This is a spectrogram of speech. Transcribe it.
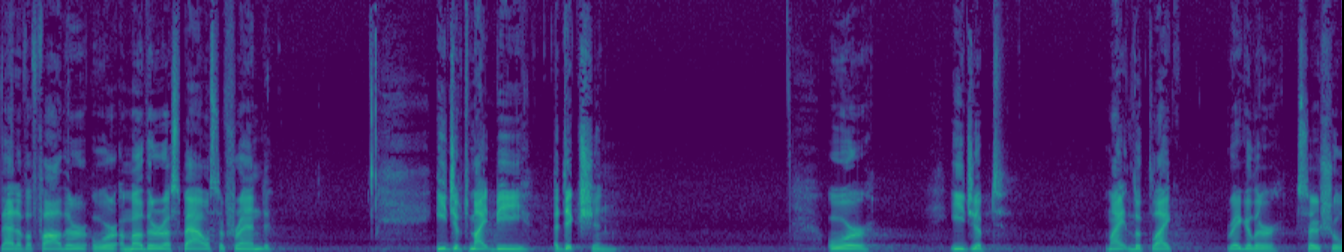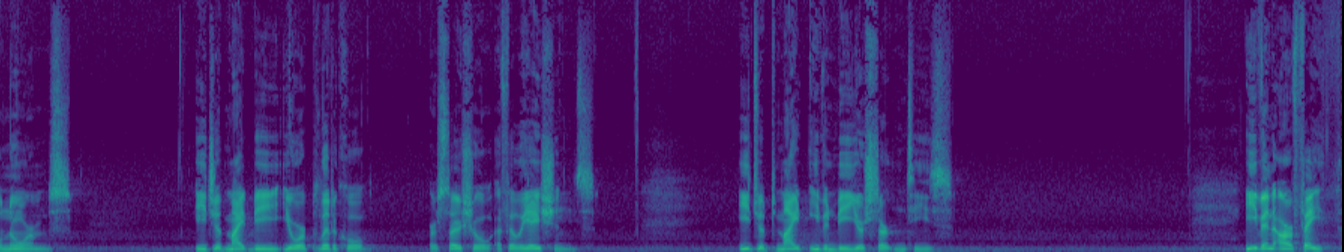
that of a father or a mother, a spouse, a friend. Egypt might be addiction. Or Egypt might look like regular social norms. Egypt might be your political or social affiliations. Egypt might even be your certainties. Even our faith,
